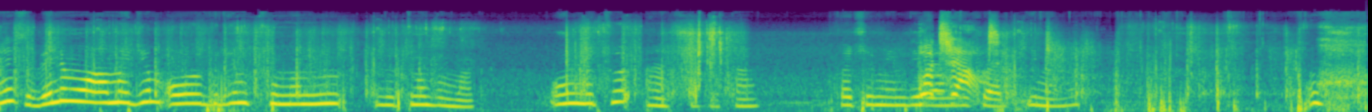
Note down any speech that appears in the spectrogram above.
Neyse benim o amacım o öldürdüğüm turnanın lootunu bulmak. Onun lootu... Ha şurada tamam. Kaçırmayayım diye ben loot verdim onu. Of,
